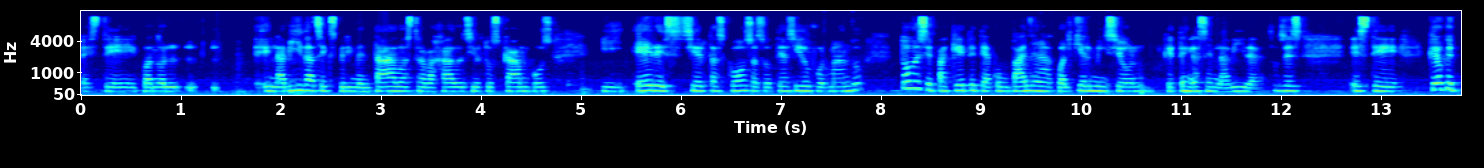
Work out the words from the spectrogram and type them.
Este, cuando en la vida has experimentado, has trabajado en ciertos campos y eres ciertas cosas o te has ido formando, todo ese paquete te acompaña a cualquier misión que tengas en la vida. Entonces, este, creo que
